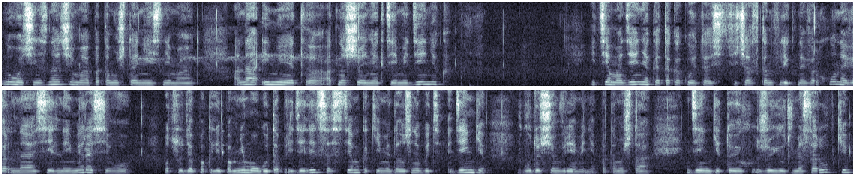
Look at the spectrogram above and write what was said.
но очень значимая, потому что они снимают. Она имеет э, отношение к теме денег, и тема денег – это какой-то сейчас конфликт наверху, наверное, сильные мира сего вот судя по клипам, не могут определиться с тем, какими должны быть деньги в будущем времени. Потому что деньги то их жуют в мясорубке,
